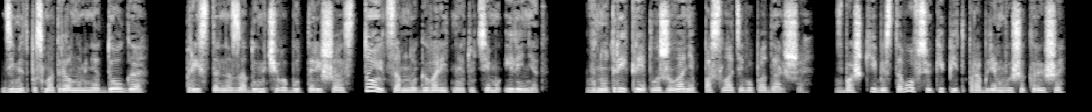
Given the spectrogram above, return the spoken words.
Димит посмотрел на меня долго, пристально, задумчиво, будто решая, стоит со мной говорить на эту тему или нет. Внутри крепло желание послать его подальше. В башке без того все кипит, проблем выше крыши.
